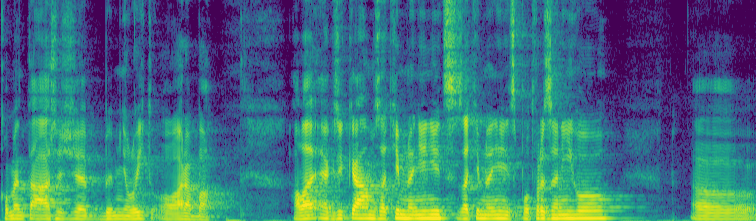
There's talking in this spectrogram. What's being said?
komentáře, že by mělo jít o Araba. Ale jak říkám, zatím není nic, zatím není nic potvrzeného. Eh,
